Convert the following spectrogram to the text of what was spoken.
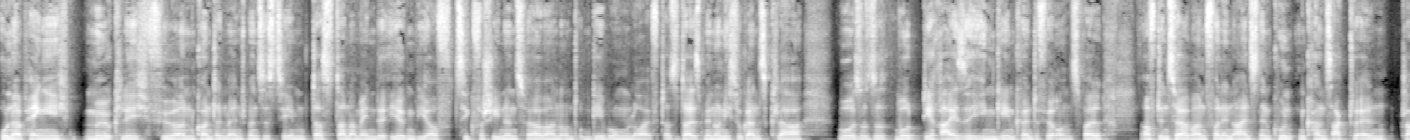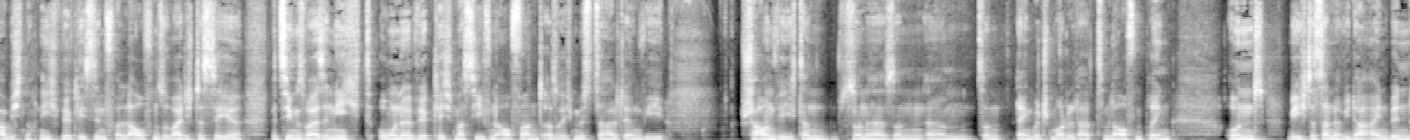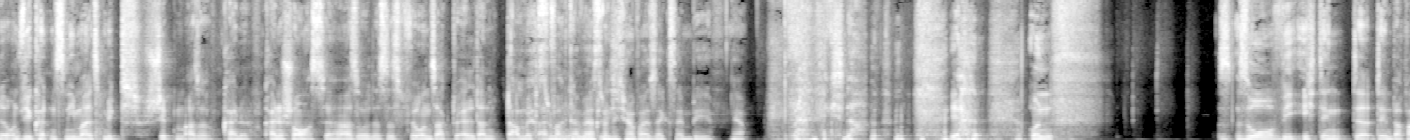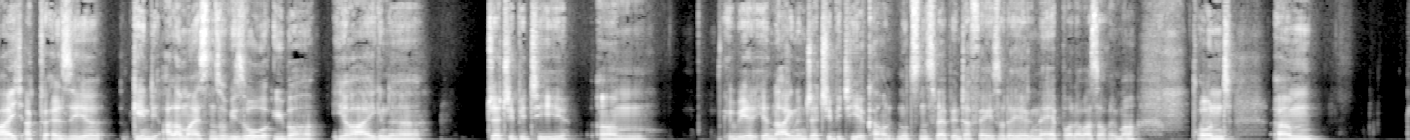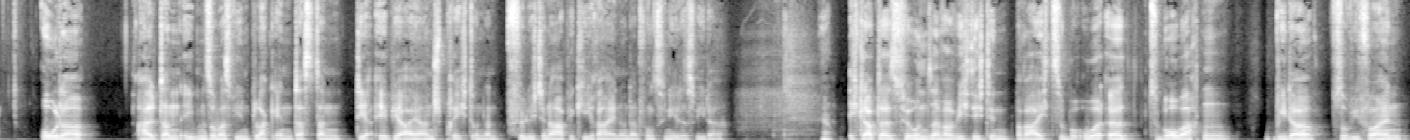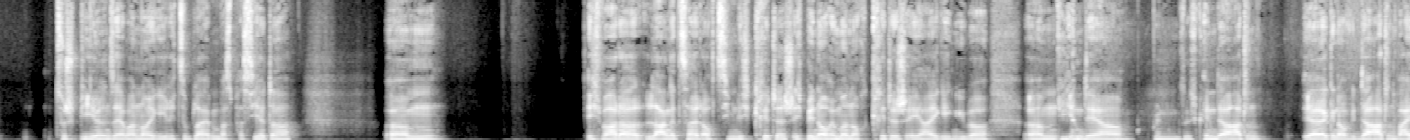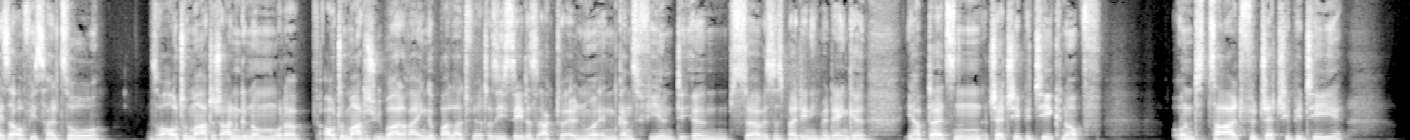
unabhängig möglich für ein Content-Management-System, das dann am Ende irgendwie auf zig verschiedenen Servern und Umgebungen läuft. Also da ist mir noch nicht so ganz klar, wo, so, wo die Reise hingehen könnte für uns, weil auf den Servern von den einzelnen Kunden kann es aktuell, glaube ich, noch nicht wirklich sinnvoll laufen, soweit ich das sehe, beziehungsweise nicht ohne wirklich massiven Aufwand. Also ich müsste halt irgendwie schauen, wie ich dann so, eine, so, ein, ähm, so ein Language Model da zum Laufen bringe und wie ich das dann da wieder einbinde. Und wir könnten es niemals mitschippen, also keine, keine Chance. Ja? Also das ist für uns aktuell dann damit so, einfach nicht Da wärst möglich. du nicht mehr bei 6 MB, ja. genau. ja. Und so wie ich den, den Bereich aktuell sehe, gehen die allermeisten sowieso über ihre eigene JetGPT, ähm, über ihren eigenen JetGPT-Account, nutzen das Webinterface oder irgendeine App oder was auch immer. Und ähm, oder halt dann eben sowas wie ein Plugin, das dann die API anspricht und dann fülle ich den API-Key rein und dann funktioniert es wieder. Ja. Ich glaube, da ist für uns einfach wichtig, den Bereich zu, äh, zu beobachten, wieder, so wie vorhin, zu spielen, selber neugierig zu bleiben, was passiert da. Ähm, ich war da lange Zeit auch ziemlich kritisch. Ich bin auch immer noch kritisch AI gegenüber ähm, in der in der Art und ja genau in der Art und Weise auch, wie es halt so so automatisch angenommen oder automatisch überall reingeballert wird. Also ich sehe das aktuell nur in ganz vielen äh, Services, bei denen ich mir denke, ihr habt da jetzt einen ChatGPT-Knopf und zahlt für ChatGPT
